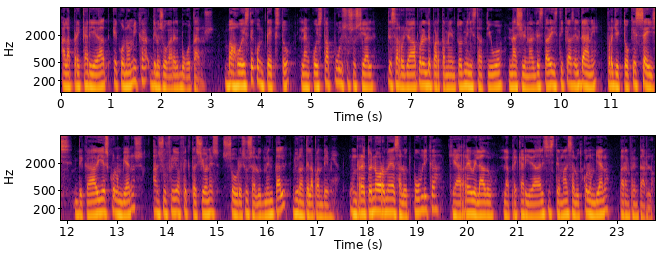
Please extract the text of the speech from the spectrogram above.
a la precariedad económica de los hogares bogotanos. Bajo este contexto, la encuesta Pulso Social desarrollada por el Departamento Administrativo Nacional de Estadísticas, el DANE, proyectó que 6 de cada 10 colombianos han sufrido afectaciones sobre su salud mental durante la pandemia. Un reto enorme de salud pública que ha revelado la precariedad del sistema de salud colombiano para enfrentarlo.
